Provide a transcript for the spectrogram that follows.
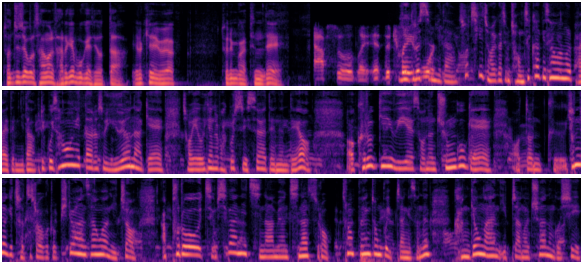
전체적으로 상황을 다르게 보게 되었다. 이렇게 요약되는 것 같은데 네, 그렇습니다. 솔직히 저희가 지금 정직하게 상황을 봐야 됩니다. 그리고 이 상황에 따라서 유연하게 저의 의견을 바꿀 수 있어야 되는데요. 어, 그러기 위해서는 중국의 어떤 그 협력이 전체적으로 필요한 상황이죠. 앞으로 지금 시간이 지나면 지날수록 트럼프 행정부 입장에서는 강경한 입장을 취하는 것이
